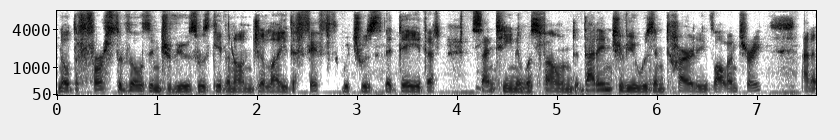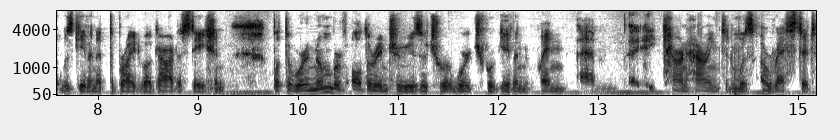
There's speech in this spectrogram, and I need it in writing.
Now, the first of those interviews was given on July the 5th, which was the day that Santina was found. That interview was entirely voluntary and it was given at the Bridewell Garda station. But there were a number of other interviews which were, which were given when um, Karen Harrington was arrested.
